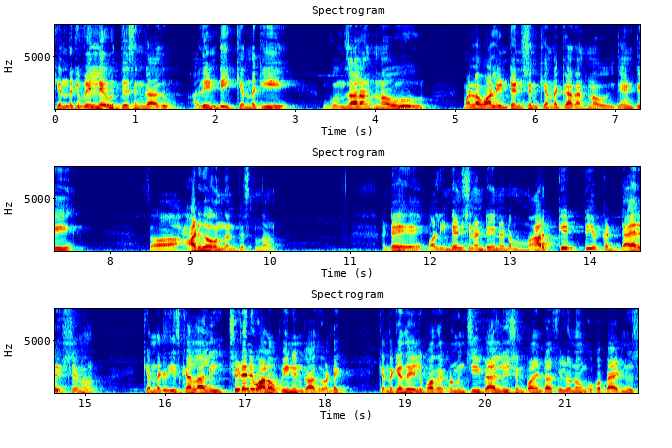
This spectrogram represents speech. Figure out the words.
కిందకి వెళ్ళే ఉద్దేశం కాదు. అదేంటి? కిందకి గుంజాలంటున్నావు. మళ్ళీ వాళ్ళ ఇంటెన్షన్ కిందకి కాదంటున్నావు. ఇదేంటి? సో ఆడుగా ఉందనిపిస్తుందా? అంటే వాళ్ళ ఇంటెన్షన్ అంటే ఏంటంటే మార్కెట్ యొక్క డైరెక్షన్ కిందకి తీసుకెళ్ళాలి. చెడని వాళ్ళ ఒపీనియన్ కాదు. అంటే కిందకేదో వెళ్ళిపోతాం ఇక్కడ నుంచి వాల్యుయేషన్ పాయింట్ ఆఫ్ వ్యూలోనో ఇంకొక బ్యాడ్ న్యూస్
